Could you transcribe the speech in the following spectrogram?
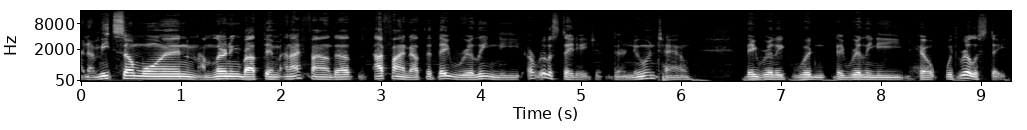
and I meet someone, I'm learning about them, and I found out I find out that they really need a real estate agent. They're new in town. They really wouldn't they really need help with real estate.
